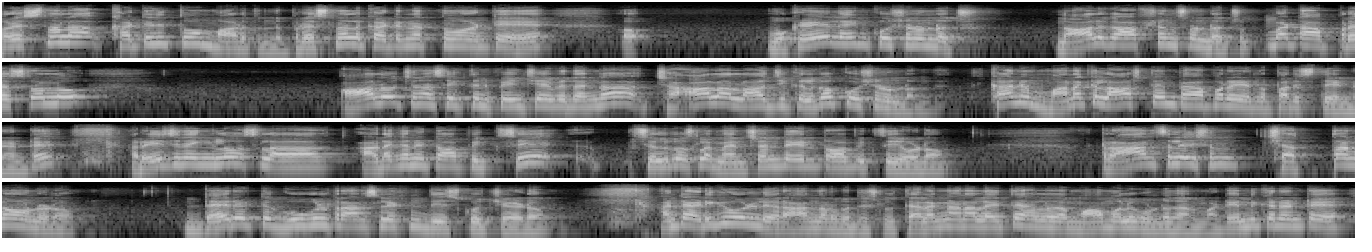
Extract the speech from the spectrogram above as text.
ప్రశ్నల కఠినత్వం మారుతుంది. ప్రశ్నల కఠినత్వం అంటే ఒకే లైన్ క్వశ్చన్ ఉండొచ్చు. నాలుగు ఆప్షన్స్ ఉండొచ్చు. బట్ ఆ ప్రశ్నలో ఆలోచన శక్తిని పెంచే విధంగా చాలా లాజికల్గా క్వశ్చన్ ఉంటుంది. కానీ మనకి లాస్ట్ టైం పేపర్ పరిస్థితి ఏంటంటే రీజనింగ్లో అసలు అడగని టాపిక్సే సిలబస్లో మెన్షన్ అయిన టాపిక్స్ ఇవ్వడం. ట్రాన్స్లేషన్ చెత్తగా ఉండడం. డైరెక్ట్ గూగుల్ ట్రాన్స్లేషన్ తీసుకొచ్చేయడం. అంటే అడిగి వాళ్ళు లేరు ఆంధ్రప్రదేశ్లో. తెలంగాణలో అయితే అలా మామూలుగా ఉండదు అనమాట ఎందుకంటే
